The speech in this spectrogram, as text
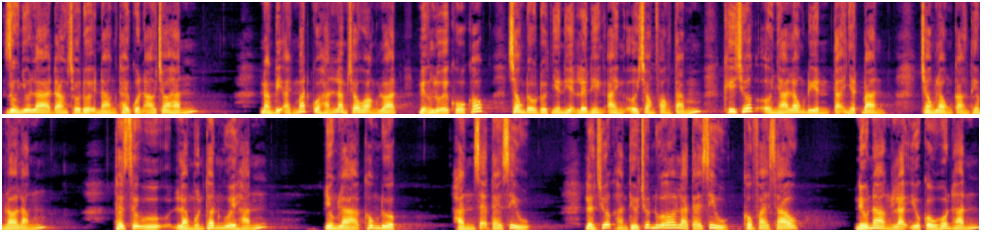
Dường như là đang chờ đợi nàng thay quần áo cho hắn. Nàng bị ánh mắt của hắn làm cho hoảng loạn, miệng lưỡi khô khốc, trong đầu đột nhiên hiện lên hình ảnh ở trong phòng tắm, khi trước ở nhà Long Điền tại Nhật Bản, trong lòng càng thêm lo lắng. Thật sự là muốn thân người hắn, nhưng là không được, hắn sẽ té xỉu. Lần trước hắn thiếu chút nữa là té xỉu, không phải sao? Nếu nàng lại yêu cầu hôn hắn,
